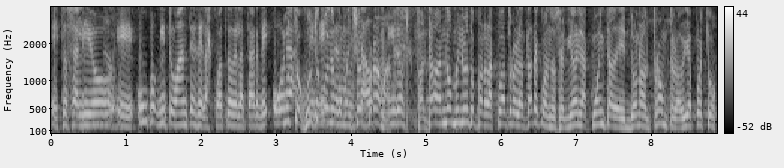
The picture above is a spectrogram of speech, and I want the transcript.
esto salió eh, un poquito antes de las 4 de la tarde, hora Justo, justo del cuando este de comenzó el programa, Unidos. faltaban dos minutos para las cuatro de la tarde cuando se vio en la cuenta de Donald Trump, que lo había puesto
